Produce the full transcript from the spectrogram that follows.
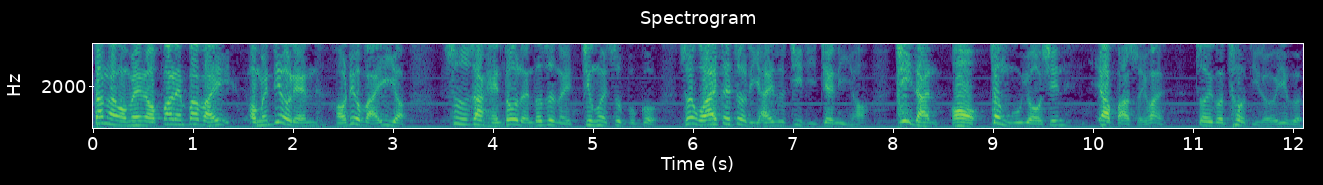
当然我们有八年八百亿，我们六年哦六百亿哦。事实上，很多人都认为经费是不够，所以我还在这里还是具体建议哈。既然哦政府有心要把水患做一个彻底的一个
